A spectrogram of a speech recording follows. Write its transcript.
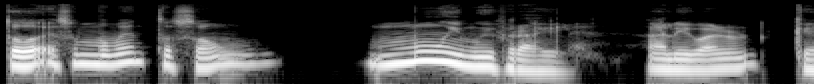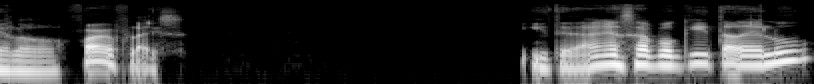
todos esos momentos son muy, muy frágiles, al igual que los Fireflies. Y te dan esa poquita de luz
